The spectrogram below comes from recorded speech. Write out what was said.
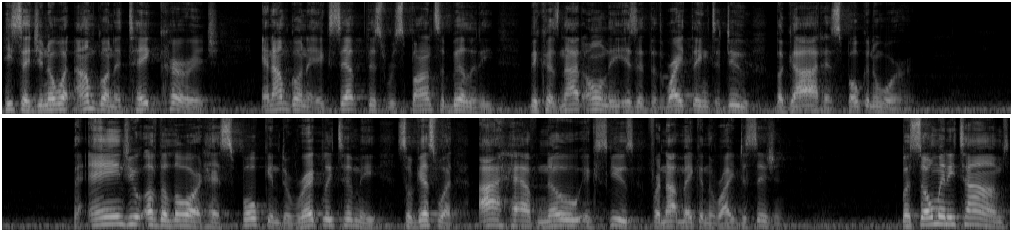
He said, You know what? I'm going to take courage and I'm going to accept this responsibility because not only is it the right thing to do, but God has spoken a word. The angel of the Lord has spoken directly to me. So, guess what? I have no excuse for not making the right decision. But so many times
